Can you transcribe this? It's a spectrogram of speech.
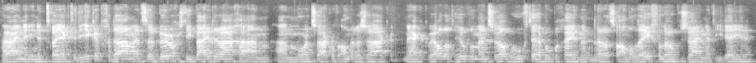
In, de, trajecten die ik heb gedaan met uh, burgers die bijdragen aan, aan moordzaken of andere zaken, merk ik wel dat heel veel mensen wel behoefte hebben op een gegeven moment, nadat ze allemaal leeggelopen zijn met ideeën.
